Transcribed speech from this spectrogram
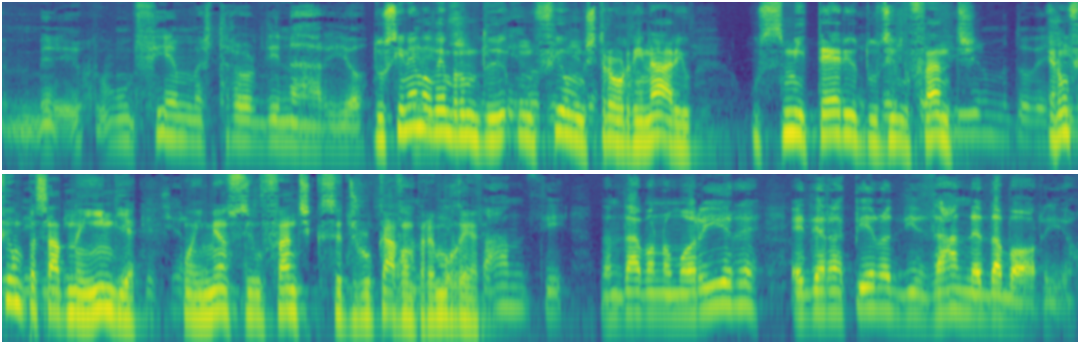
eh, un film straordinario. Do cinema lembro-me de um filme extraordinário, O Cemitério dos Elefantes. Era um filme passado na Índia, com imensos elefantes que se deslocavam para morrer. andavano a morire ed era pieno di zanne d'avorio.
